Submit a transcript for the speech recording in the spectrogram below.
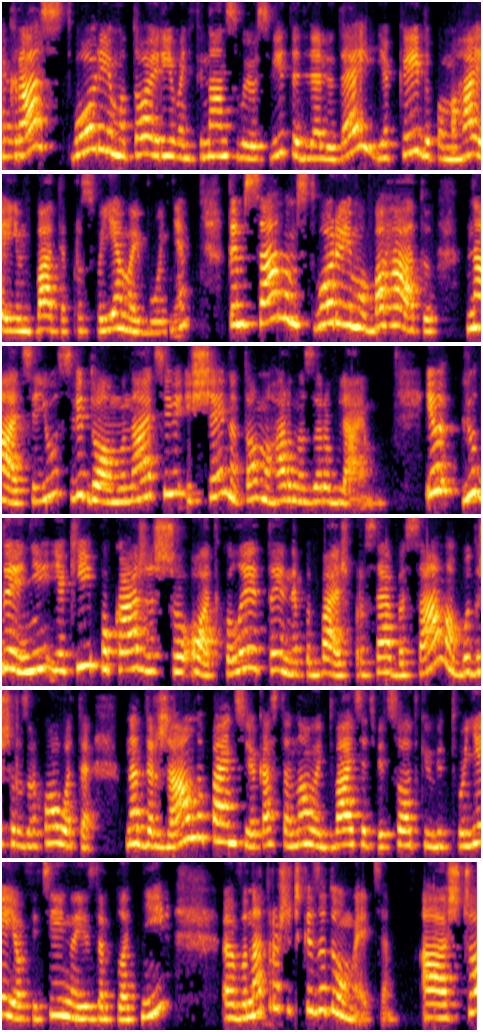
якраз створюємо той рівень фінансової освіти для людей, який допомагає їм дбати про своє майбутнє. Тим самим створюємо багату націю, свідому націю і ще й на тому гарно заробляємо. І людині, який покаже, що от коли ти не подбаєш про себе сам, а будеш розраховувати на державну пенсію, яка становить 20% від твоєї офіційної зарплатні, е, вона трошечки задумається. А що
